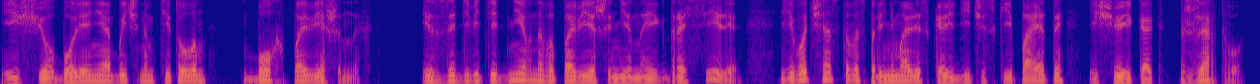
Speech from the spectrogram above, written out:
и еще более необычным титулом «бог повешенных». Из-за девятидневного повешения на Игдрасиле его часто воспринимали скальдические поэты еще и как жертву.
